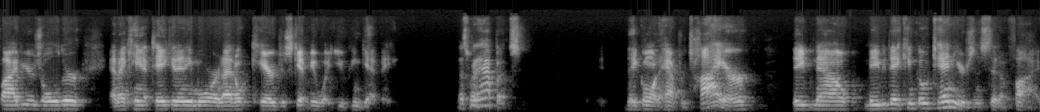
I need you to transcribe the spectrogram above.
five years older and I can't take it anymore and I don't care. Just get me what you can get me. That's what happens they go on half retire, they've now maybe they can go 10 years instead of five.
